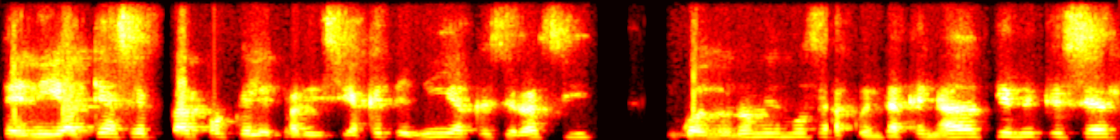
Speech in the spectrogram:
tenía que aceptar porque le parecía que tenía que ser así cuando uno mismo se da cuenta que nada tiene que ser,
